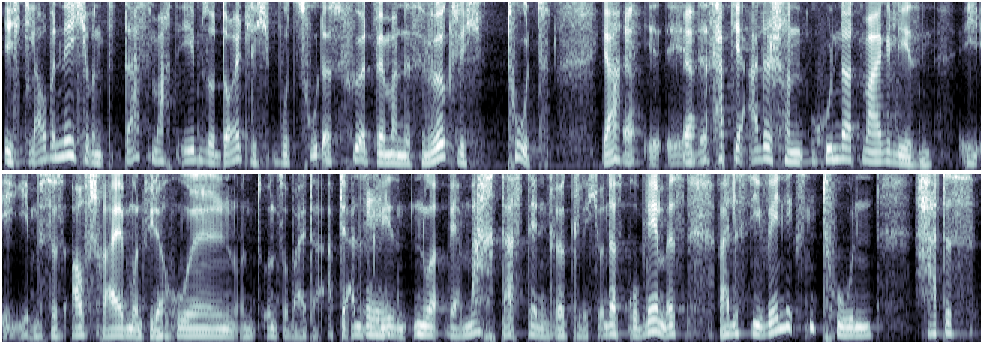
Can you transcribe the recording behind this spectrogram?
Ich glaube nicht. Und das macht eben so deutlich, wozu das führt, wenn man es wirklich tut. Ja, ja, ja. das habt ihr alle schon hundertmal gelesen. Ihr, ihr, müsst das aufschreiben und wiederholen und, und so weiter. Habt ihr alles mhm. gelesen? Nur, wer macht das denn wirklich? Und das Problem ist, weil es die wenigsten tun, hat es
